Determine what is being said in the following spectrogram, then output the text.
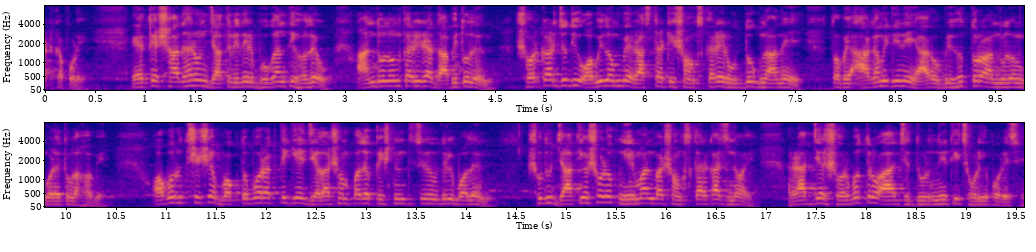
আটকা পড়ে। এতে সাধারণ যাত্রীদের ভোগান্তি হলেও আন্দোলনকারীরা দাবি তোলেন, সরকার যদি অবিলম্বে রাস্তাটি সংস্কারের উদ্যোগ না নেয়, তবে আগামী দিনে আরও বৃহত্তর আন্দোলন গড়ে তোলা হবে। অবরোধ শেষে বক্তব্য রাখতে গিয়ে জেলা সম্পাদক কৃষ্ণেন্দু চৌধুরী বলেন, শুধু জাতীয় সড়ক নির্মাণ বা সংস্কার কাজ নয়, রাজ্যের সর্বত্র আজ দুর্নীতি ছড়িয়ে পড়েছে।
